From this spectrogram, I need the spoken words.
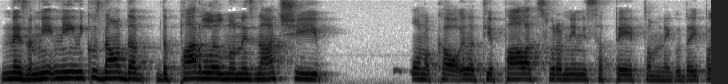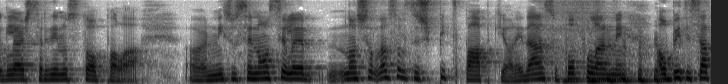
ne znam, nije, nije niko znao da, da paralelno ne znači ono kao da ti je palac u ravnini sa petom, nego da ipak gledaš sredinu stopala. Uh, nisu se nosile, nosile, nosile se špic papke, oni danas su popularni, a u biti sad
